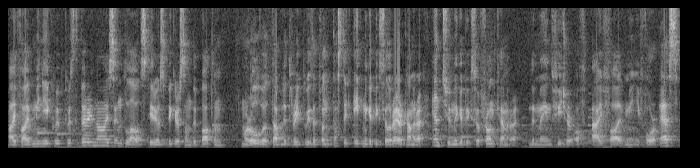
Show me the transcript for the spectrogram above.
i5 mini equipped with very nice and loud stereo speakers on the bottom. Moreover, tablet rigged with a fantastic 8 megapixel rear camera and 2 megapixel front camera. The main feature of i5 mini 4S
